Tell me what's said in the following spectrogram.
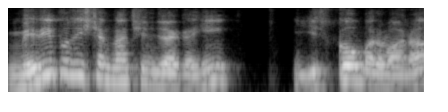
मेरी पोजीशन ना छिन जाए कहीं इसको मरवाना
